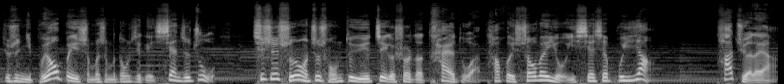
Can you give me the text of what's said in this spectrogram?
就是你不要被什么什么东西给限制住。其实手冢治虫对于这个事儿的态度啊，他会稍微有一些些不一样。他觉得呀，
